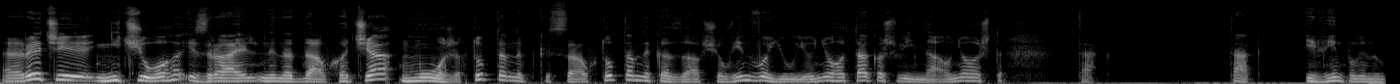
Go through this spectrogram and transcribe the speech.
речі, нічого Ізраїль не надав. Хоча може, хто б там не писав, хто б там не казав, що він воює, у нього також війна, у нього ж та- так. Так. І він повинен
